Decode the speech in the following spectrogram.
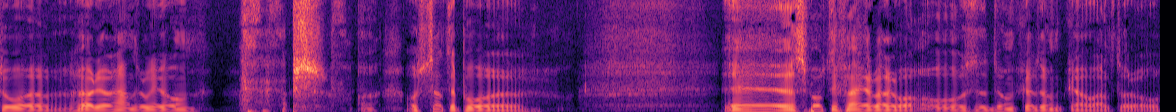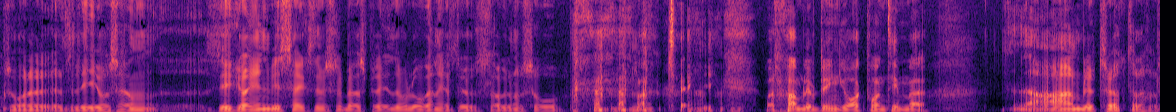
så eh, hörde jag hur han drog igång. Psh, och, och satte på eh, Spotify eller vad det var. Och så dunka, dunka och allt vad det var. Och så var det ett liv. Och sen så gick jag in vid sex när vi skulle börja spela in. Då låg han helt utslagen och sov. Okej. Vadå, Han blev dyngrak på en timme? Ja, han blev trött i alla fall.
